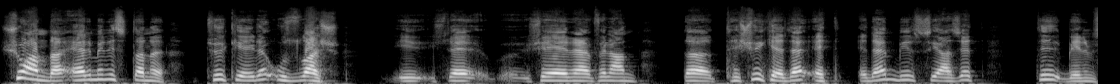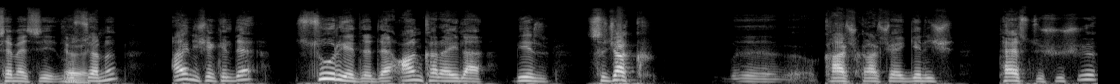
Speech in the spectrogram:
şu anda Ermenistan'ı Türkiye ile uzlaş işte e, şeyine falan da teşvik eden et, eden bir siyaseti benimsemesi Evet. Rusya'nın aynı şekilde Suriye'de de Ankara ile bir sıcak e, karşı karşıya geliş ters düşüşü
